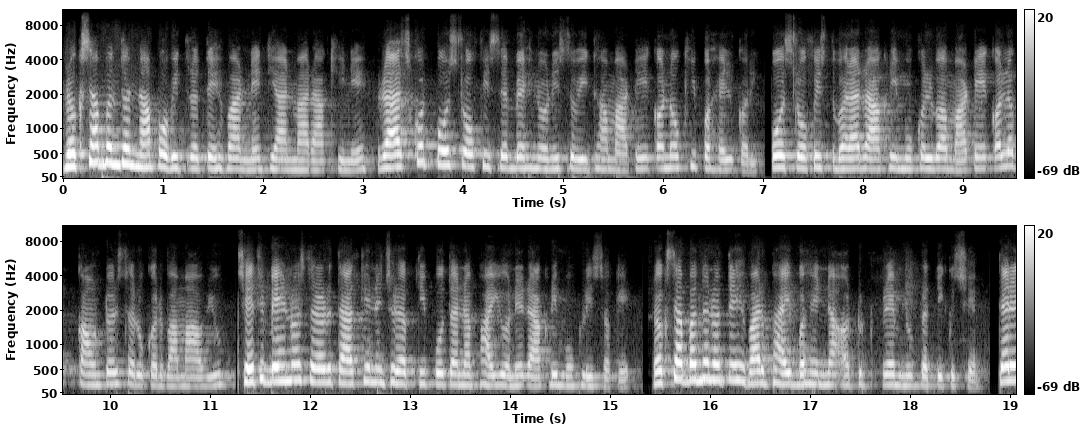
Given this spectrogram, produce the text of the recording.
રક્ષાબંધનના પવિત્ર તહેવારને ધ્યાનમાં રાખીને રાજકોટ પોસ્ટ ઓફિસે બહેનોની સુવિધા માટે એક અનોખી પહેલ કરી. પોસ્ટ ઓફિસ દ્વારા રાખડી મોકલવા માટે એક અલગ કાઉન્ટર શરૂ કરવામાં આવ્યું, જેથી બહેનો સરળતાથી અને ઝડપથી પોતાના ભાઈઓને રાખડી મોકલી શકે. રક્ષાબંધનનો તહેવાર ભાઈ બહેનના અતૂટ પ્રેમનું પ્રતીક છે. ત્યારે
